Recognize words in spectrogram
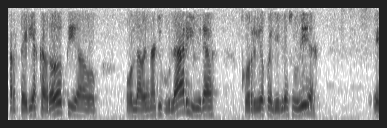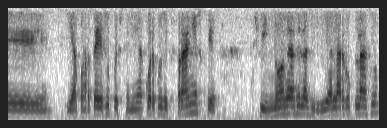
arteria carótida o, o la vena yugular y hubiera corrido peligro su vida. Eh, y aparte de eso, pues tenía cuerpos extraños que si no se hace la cirugía a largo plazo,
